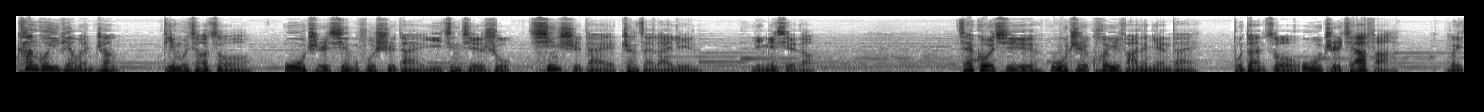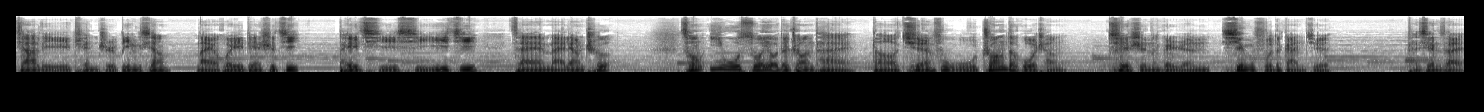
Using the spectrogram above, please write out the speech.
看过一篇文章，题目叫做《物质幸福时代已经结束，新时代正在来临》，里面写道：在过去物质匮乏的年代，不断做物质加法。回家里添置冰箱，买回电视机，配齐洗衣机，再买辆车，从一无所有的状态到全副武装的过程，确实能给人幸福的感觉。但现在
